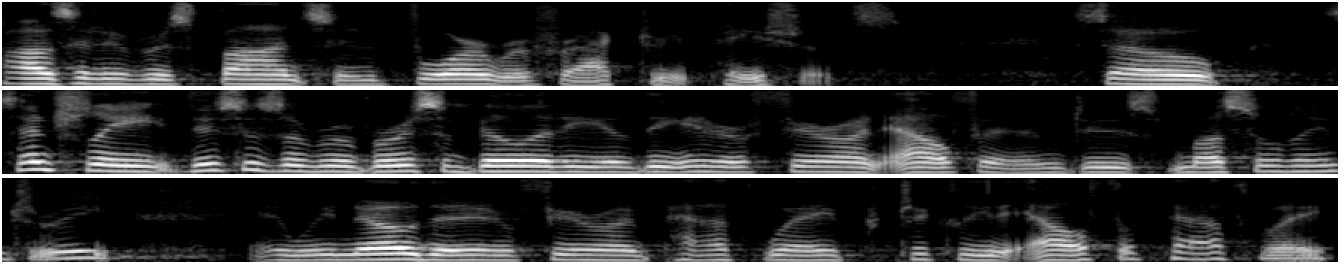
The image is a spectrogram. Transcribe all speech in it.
positive response in four refractory patients. So Essentially, this is a reversibility of the interferon alpha induced muscle injury. And we know that interferon pathway, particularly the alpha pathway,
